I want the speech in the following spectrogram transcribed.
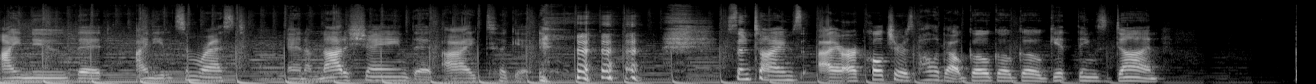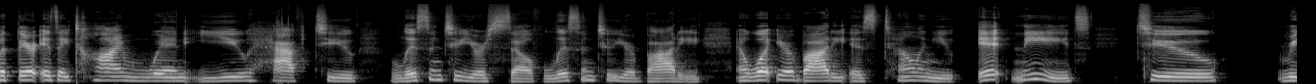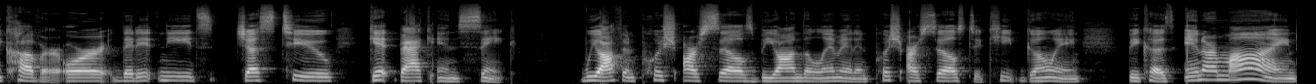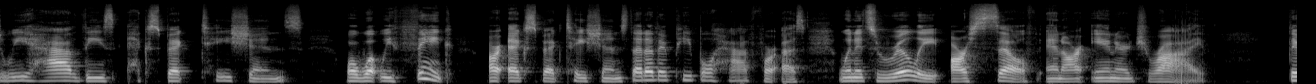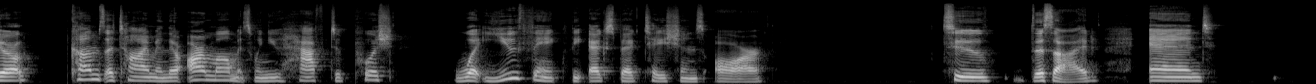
I knew that I needed some rest and I'm not ashamed that I took it. Sometimes I, our culture is all about go, go, go, get things done. But there is a time when you have to listen to yourself, listen to your body, and what your body is telling you it needs to recover or that it needs just to get back in sync we often push ourselves beyond the limit and push ourselves to keep going because in our mind we have these expectations or what we think are expectations that other people have for us when it's really ourself and our inner drive. There comes a time and there are moments when you have to push what you think the expectations are to the side and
